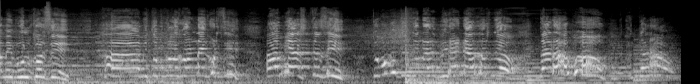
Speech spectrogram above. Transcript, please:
আমি ভুল করছি। আমি তোমাকে অন্যায় করছি। আমি আসতেছি। তোমাকে দুজনের ফিরে নিয়ে আসার দাঁড়াও, বউ, দাঁড়াও।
